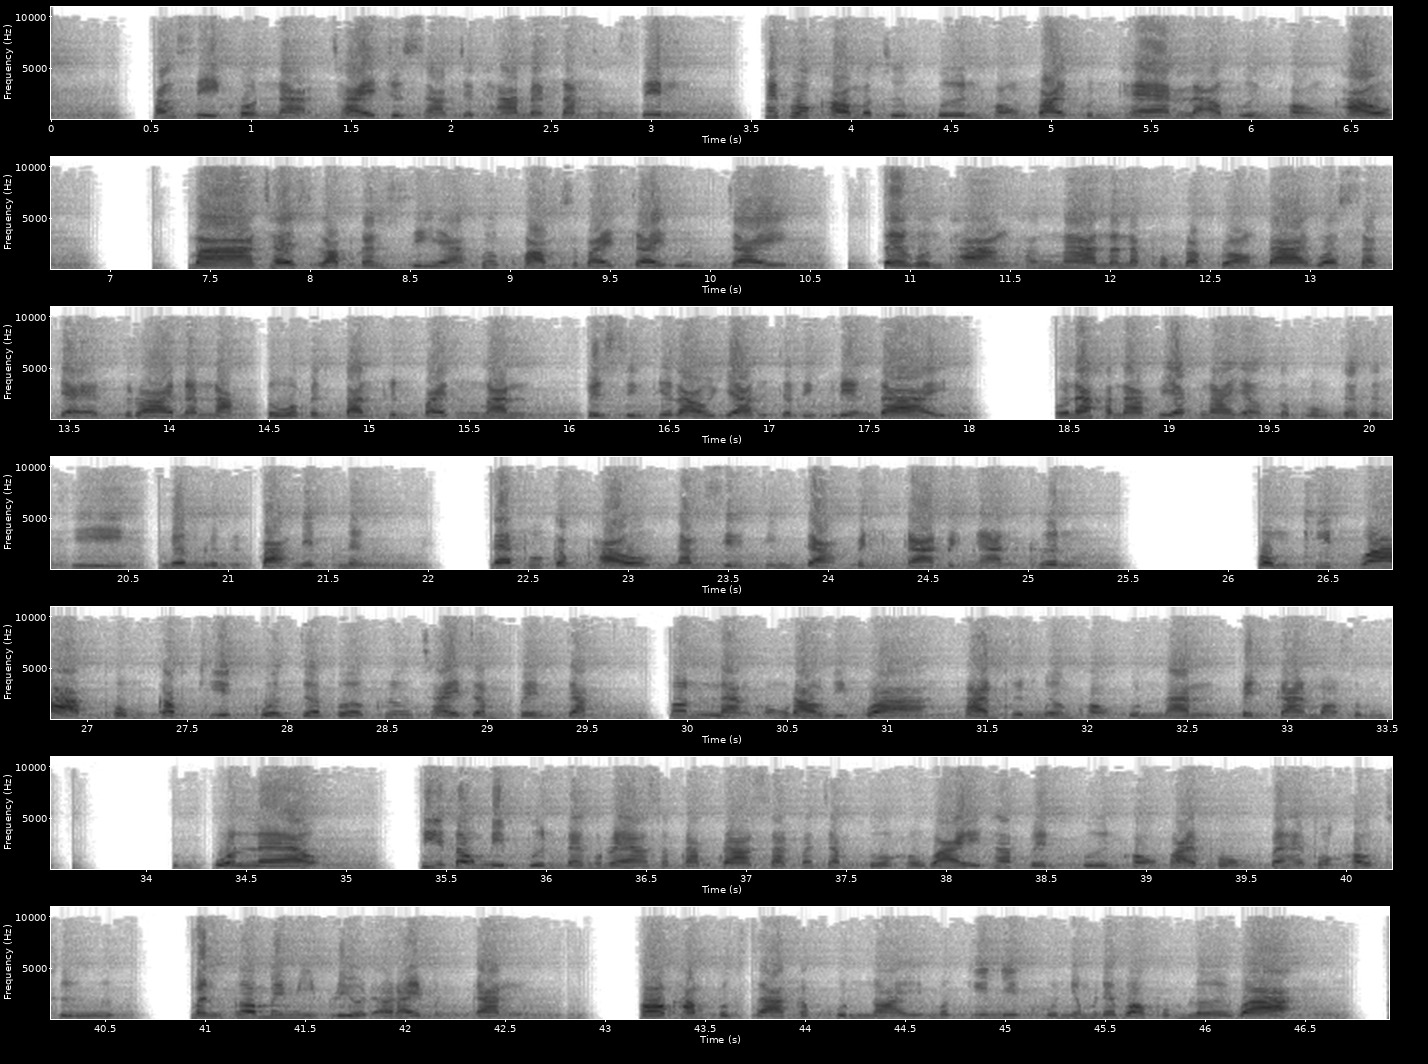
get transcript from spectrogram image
ทั้งสี่คนน่ะใช้จุดสามเจ็ดห้า Magnum ทั้งสิ้น ให้พวกเขามาถือปืนของฝ่ายคุณแทนและเอาปืนของเขามาใช้สลับกันเสียเพื่อความสบายใจอุ่นใจ แต่หนทางข้างหน้านั้นนะผมรับรองได้ว่าสัตว์ใหญ่อันตรายนั้นหนักตัวเป็นตันขึ้นไปทั้งนั้น เป็นสิ่งที่เรายากที่จะหลีกเลี่ยงได้หัวหน้าคณะพยักหน้าอย่างตกลงใจทันทีเม้มริมฝีปากนิดหนึ่ง และพูดกับเขาน้ำเสียงจริงจังเป็นการเป็นงานขึ้น ผมคิดว่าผมกับคิดควรจะเบิกเครื่องใช้จำเป็นจากต้นแหล่งของเราดีกว่าพรานพื้นเมืองของคุณนั้นเป็นการเหมาะสมสมควรแล้ว ที่ต้องมีปืนแรงๆสำหรับล่าสัตว์ประจำตัวเขาไว้ ถ้าเป็นปืนของฝ่ายผมไปให้พวกเขาถือ มันก็ไม่มีประโยชน์อะไรเหมือนกัน ขอคำปรึกษากับคุณหน่อย เมื่อกี้นี้คุณยังไม่ได้บอกผมเลยว่า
